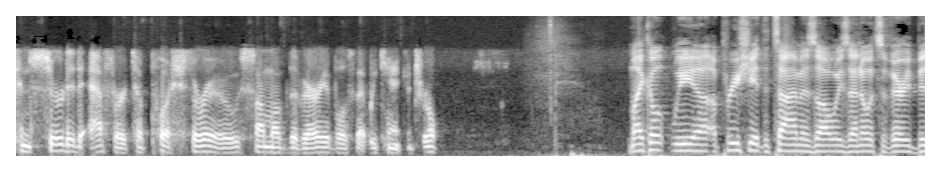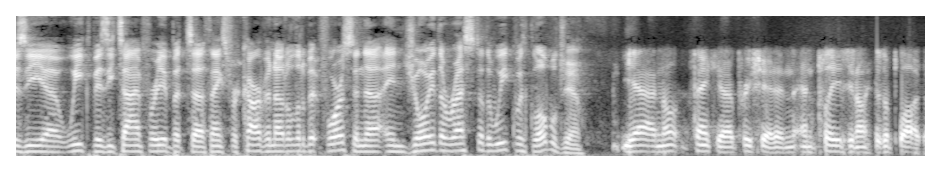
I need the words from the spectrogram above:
concerted effort to push through some of the variables that we can't control. Michael, we uh, appreciate the time as always. I know it's a very busy uh, week, busy time for you, but uh, thanks for carving out a little bit for us, and uh, enjoy the rest of the week with Global Jam. Yeah, no, thank you. I appreciate it, and, and please, you know, here's a plug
